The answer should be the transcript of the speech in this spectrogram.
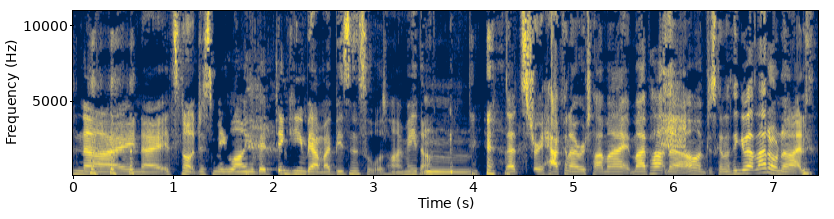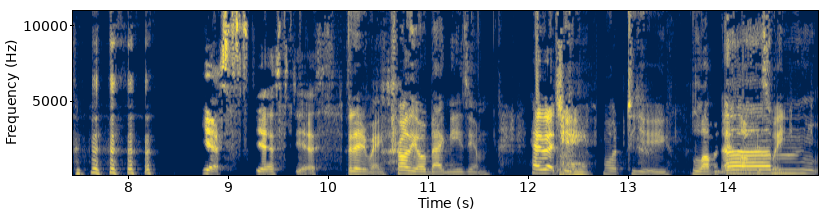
no, no, it's not just me lying in bed thinking about my business all the time either. Mm, that's true. How can I retire my my partner? Oh, I'm just going to think about that all night. yes, yes, yes. But anyway, try the old magnesium. How about you? What do you love and don't love this week? Um,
